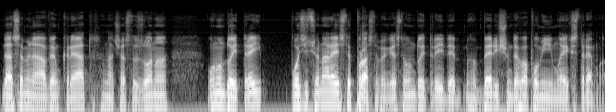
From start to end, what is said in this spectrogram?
De asemenea, avem creat în această zonă un 1, 2, 3. Poziționarea este proastă, pentru că este un 2, 3 de bearish undeva pe o minimă extremă.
